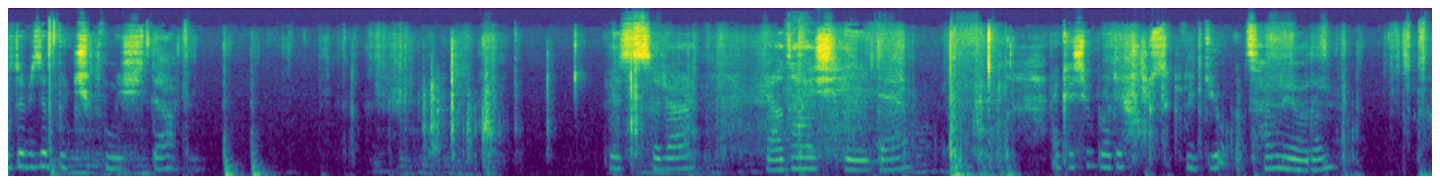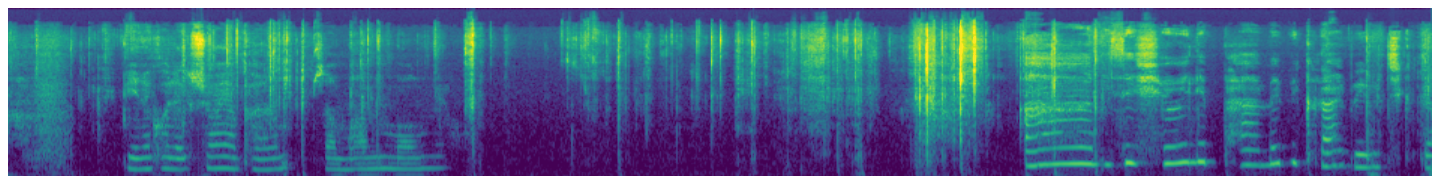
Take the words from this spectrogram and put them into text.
Videomuzda bize bu çıkmıştı. Ve sıra yatan şeyde. Arkadaşlar burada çok sık video atamıyorum. Yeni koleksiyon yaparım. Zamanım olmuyor. Aa, bize şöyle pembe bir crybaby çıktı.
